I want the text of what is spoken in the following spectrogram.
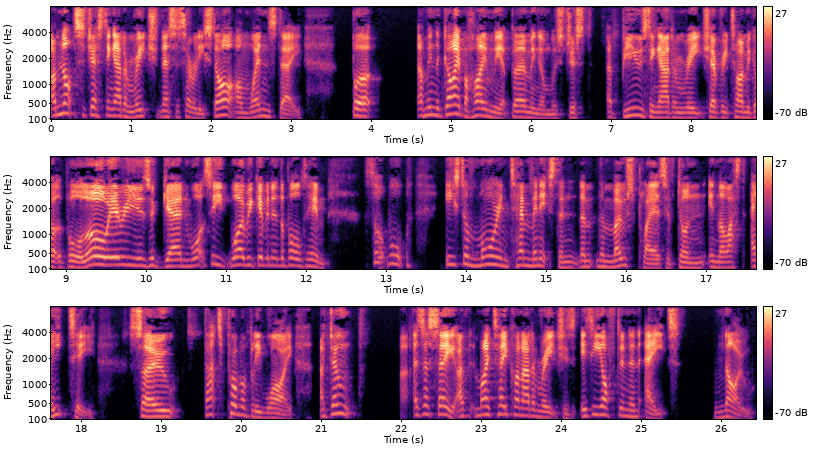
I'm not suggesting Adam Reach should necessarily start on Wednesday, but I mean, the guy behind me at Birmingham was just abusing Adam Reach every time he got the ball. Oh, here he is again. What's he? Why are we giving him the ball to him? I thought, well, he's done more in 10 minutes than, than, than most players have done in the last 80. So that's probably why. I don't, as I say, I, my take on Adam Reach is, is he often an eight? No.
